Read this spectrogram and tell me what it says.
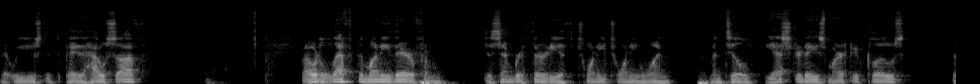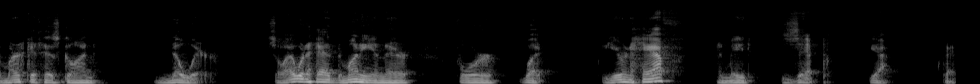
that we used it to pay the house off. If I would have left the money there from December 30th, 2021 until yesterday's market close, the market has gone nowhere. So I would have had the money in there for what, a year and a half and made zip. Yeah. Okay.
